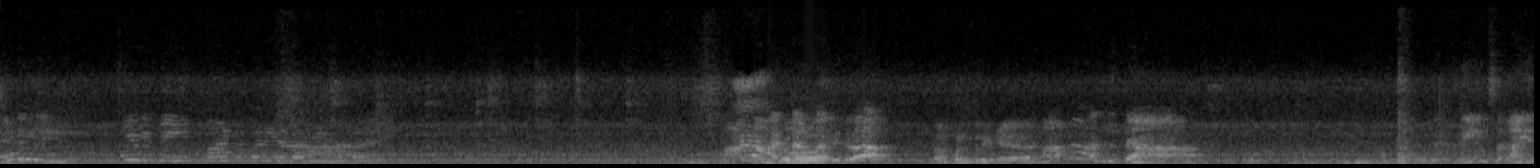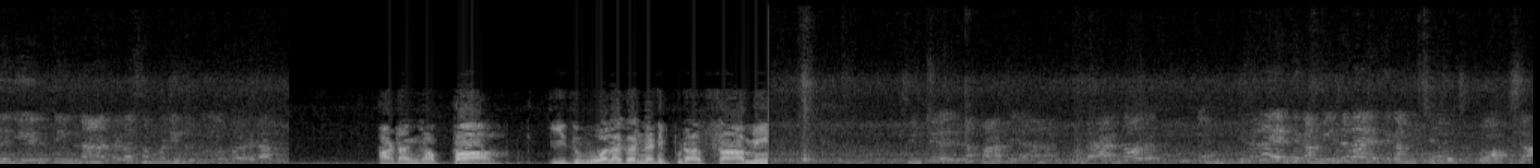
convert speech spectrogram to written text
Sindhu cream Hey, Vicky. Bye, everybody. I love you. Bye. மாமா வந்துட்டான் பாருடா. என்ன பண்றீங்க மாமா வந்துட்டான். இந்த creams எல்லாம் இதுங்க எடுத்தீங்கன்னா அட்டகாசம் பண்ணிட்டு இருக்குங்க பாருடா. அடங்கப்பா இது உலக நடிப்புடா சாமி இதெல்லாம் bag. இதெல்லாம் எடுத்து காமி, இதெல்லாம் எடுத்து காமி, சிண்டு. box ஆ?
